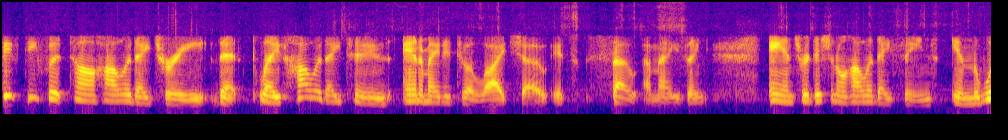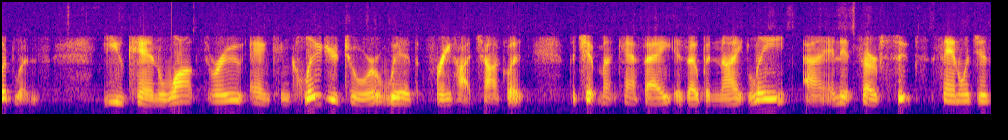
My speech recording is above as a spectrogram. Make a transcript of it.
50 foot tall holiday tree that plays holiday tunes animated to a light show. It's so amazing. And traditional holiday scenes in the woodlands. You can walk through and conclude your tour with free hot chocolate. The Chipmunk Cafe is open nightly uh, and it serves soups, sandwiches,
